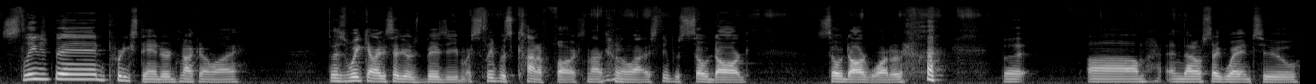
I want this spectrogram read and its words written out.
Sleep's been pretty standard, not gonna lie. This weekend, like I said, it was busy. My sleep was kind of fucked, not gonna lie. Sleep was so dog, so dog water. but, um, and that'll segue into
